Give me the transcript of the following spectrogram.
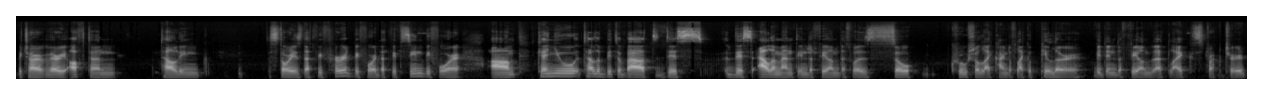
which are very often telling stories that we've heard before, that we've seen before. Um, can you tell a bit about this this element in the film that was so crucial, like kind of like a pillar within the film that like structured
